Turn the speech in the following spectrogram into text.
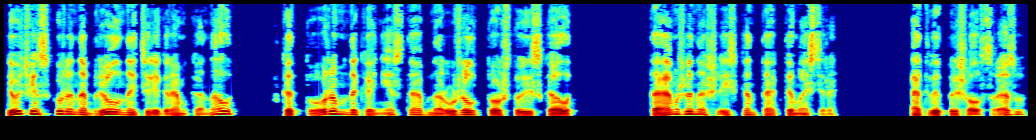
и очень скоро набрел на телеграм-канал, в котором наконец-то обнаружил то, что искал. Там же нашлись контакты мастера. Ответ пришел сразу.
